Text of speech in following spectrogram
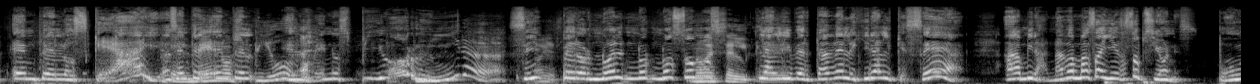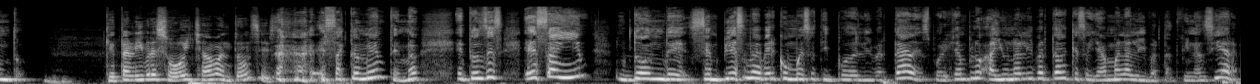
entre los que hay. O sea, El entre, menos entre el, peor. el menos peor. Mira. Sí, Oye, pero no, el- no, no somos No es el que- la libertad de elegir al que sea. Ah, mira, nada más hay esas opciones. Punto. ¿Qué tan libre soy, chava, entonces? Exactamente, ¿no? Entonces, es ahí donde se empiezan a ver como ese tipo de libertades. Por ejemplo, hay una libertad que se llama la libertad financiera.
